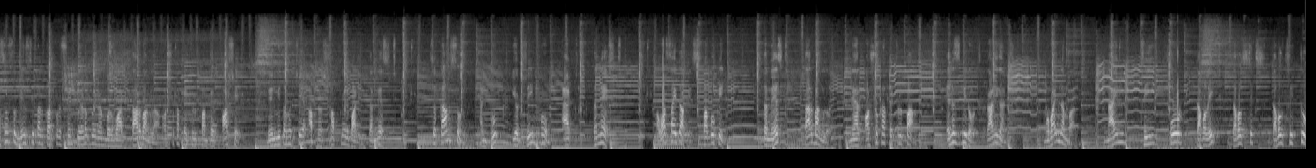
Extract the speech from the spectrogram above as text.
আসানসোল মিউনিসিপাল কর্পোরেশন তিরানব্বই নম্বর ওয়ার্ড তার বাংলা অশোকা পেট্রোল পাম্পের পাশে। নির্মিত হচ্ছে আপনার স্বপ্নের বাড়ি the nest so come soon and book your dream home at the nest our site office for booking the nest তার bungalow NSB road Raniganj, mobile number nine three four double eight double six double three two,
